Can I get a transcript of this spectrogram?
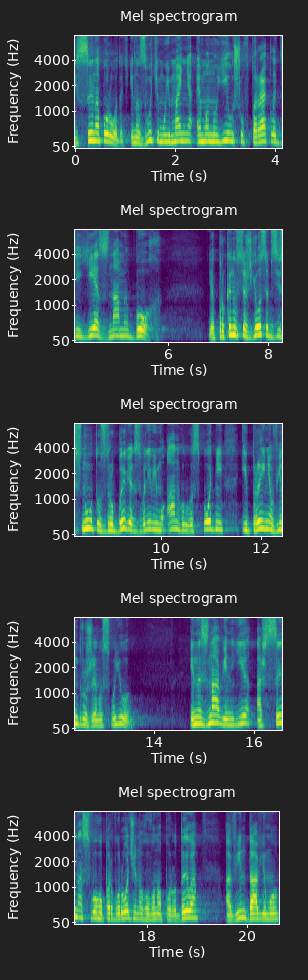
і сина породить, і назвуть йому імення Еммануїл, що в перекладі є з нами Бог. Як прокинувся ж Йосип зі сну, то зробив, як звелів йому ангел Господній, і прийняв він дружину свою. І не знав він її, аж сина свого первородженого вона породила, а він дав йому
